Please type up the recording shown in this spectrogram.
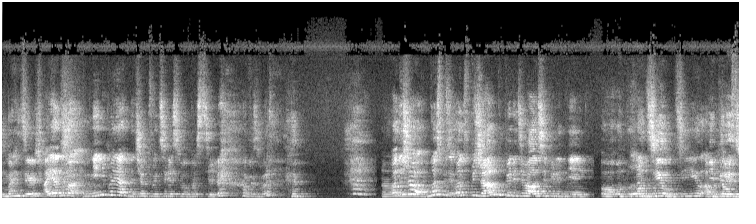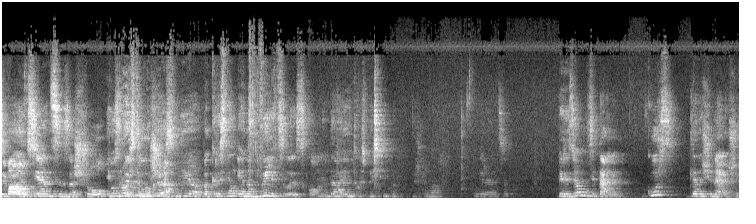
моя девочка. А я думаю, мне непонятно, чем твой интерес в его постели вызван. Он еще, господи, он в пижамку переодевался перед ней. Он Он выходил. выходил, а и потом в полотенце зашел И после просто душа. покраснел. Покраснел, и она вылетела из комнаты. Да, и он такой, спасибо. Перейдем к деталям. Курс для начинающих.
